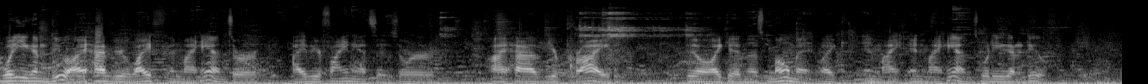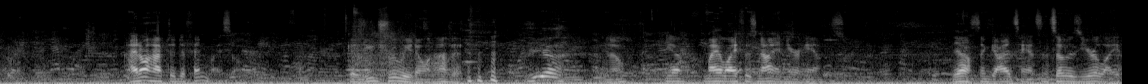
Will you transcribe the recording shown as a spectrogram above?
what are you going to do? I have your life in my hands, or I have your finances, or I have your pride. You know, like in this moment, like in my in my hands. What are you going to do? I don't have to defend myself. Because you truly don't have it. Yeah. you know? Yeah, my life is not in your hands. Yeah. It's in God's hands, and so is your life.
